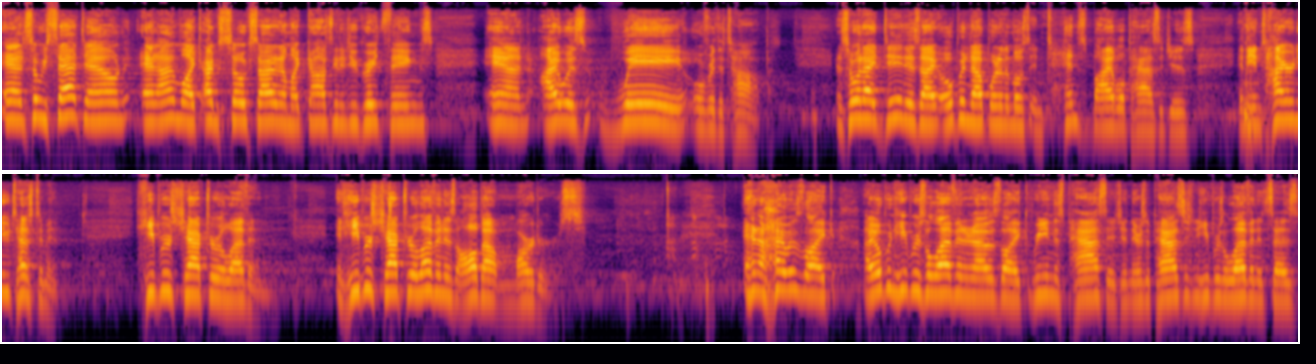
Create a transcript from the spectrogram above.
And so we sat down, and I'm like, I'm so excited. I'm like, God's gonna do great things. And I was way over the top. And so what I did is I opened up one of the most intense Bible passages in the entire New Testament, Hebrews chapter 11. And Hebrews chapter 11 is all about martyrs. And I was like, I opened Hebrews 11 and I was like reading this passage, and there's a passage in Hebrews 11, it says,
